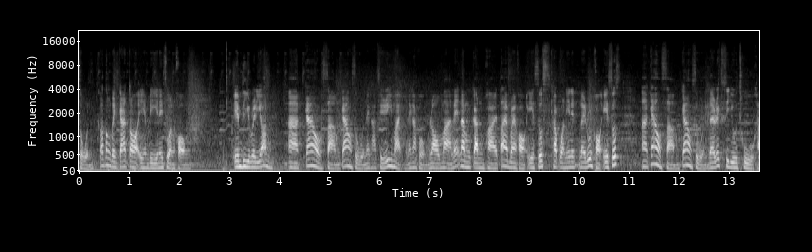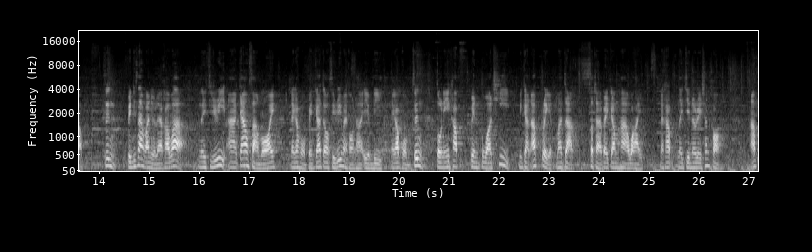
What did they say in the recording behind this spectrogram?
970 ก็ต้องเป็นการ์ดจอ AMD ในส่วนของ AMD Radeon R9390 นะครับซีรีส์ใหม่นะครับผมเรามาแนะนำกันภายใต้แบรนด์ของ ASUS ครับวันนี้ในรุ่นของ ASUS R9390 Direct CU 2 ครับ ซึ่งเป็นที่ทราบกันอยู่แล้วครับว่าในซีรีส์ R9300 นะครับผมเป็นการ์ดจอซีรีส์ใหม่ของทาง AMD นะครับผมซึ่งตัวนี้ครับเป็นตัวที่มีการอัปเกรดมาจากสถาปัตยกรรม Hawaii นะครับในเจเนอเรชันก่อนอัพ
